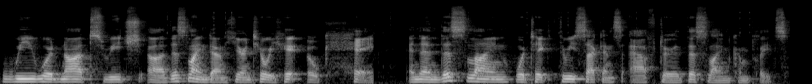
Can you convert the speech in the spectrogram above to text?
we would not reach uh, this line down here until we hit OK. And then this line would take three seconds after this line completes.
